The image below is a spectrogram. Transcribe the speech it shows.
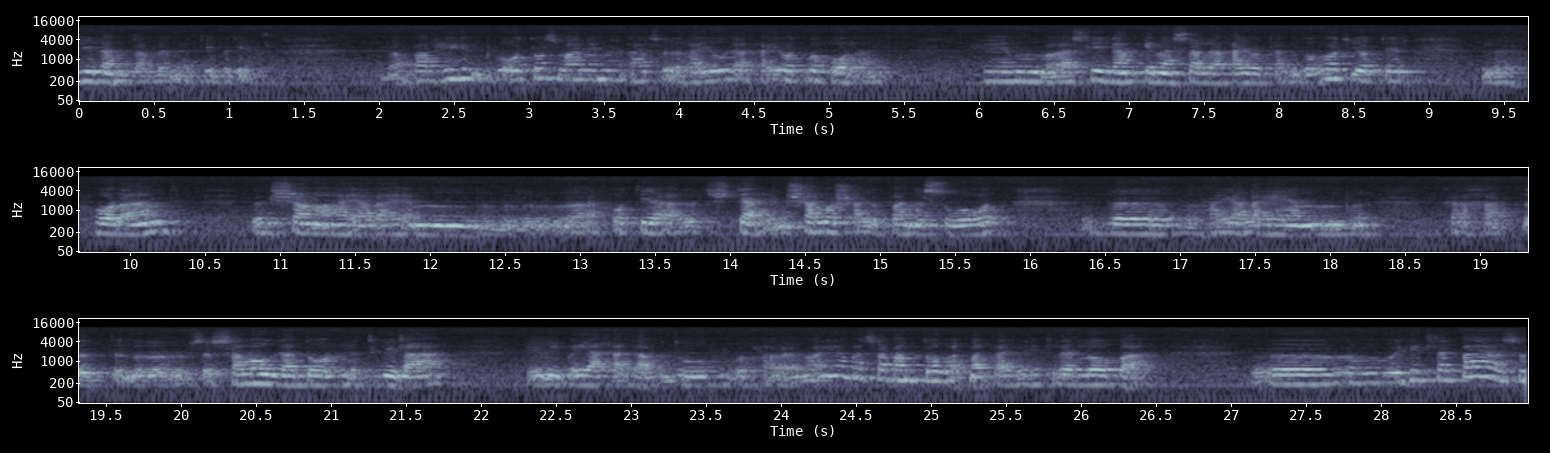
היא למדה באמת עברית. אבל היא, באותו זמן אז היו אחיות בהולנד. אז היא גם כן נסעה לאחיות הגדולות יותר, להולנד, ושם היה להם, אחותי, שתיים, שלוש היו כבר נשואות. והיה להם ככה סלון גדול לטבילה, הם ביחד עבדו, היה מצבם טוב עד מתי והיטלר לא בא. והיטלר בא, אז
